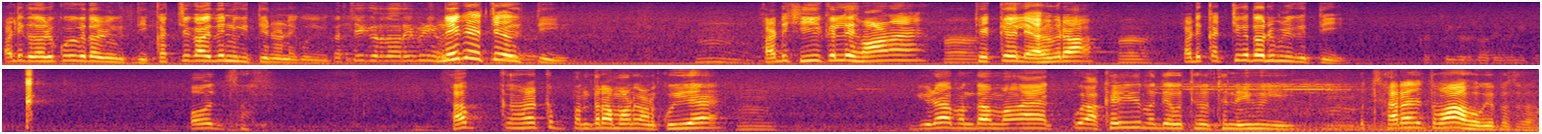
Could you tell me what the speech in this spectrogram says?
ਸਾਡੀ ਗਰਦੌਰੀ ਕੋਈ ਗਰਦੌਰੀ ਨਹੀਂ ਕੀਤੀ। ਕੱਚੇ ਕਾਗਜ਼ ਤੇ ਨਹੀਂ ਕੀਤੀ ਉਹਨਾਂ ਨੇ ਕੋਈ ਕੱਚੀ ਗਰਦੌਰੀ ਵੀ ਨਹੀਂ ਨਹੀਂ ਕੱਚੇ ਕੀਤੀ। ਸਾਡੀ 6 ਕਿੱਲੇ ਖਾਣ ਹੈ। ਠੇਕੇ ਲਿਆ ਹੋਇਆ ਮੇਰਾ ਸਾਡੀ ਕੱਚੀ ਗਰਦੌਰੀ ਵੀ ਨਹੀਂ ਕੀਤੀ। ਉਹ ਸ- ਸਭ ਹੱਕ 15 ਮਣ ਕਣਕ ਹੋਈ ਹੈ। ਜਿਹੜਾ ਬੰਦਾ ਆਖੇ ਜੀ ਬੰਦੇ ਉੱਥੇ ਉੱਥੇ ਨਹੀਂ ਹੋਈ। ਉਹ ਸਾਰਾ ਤਬਾਹ ਹੋ ਗਏ ਫਸਲਾਂ।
